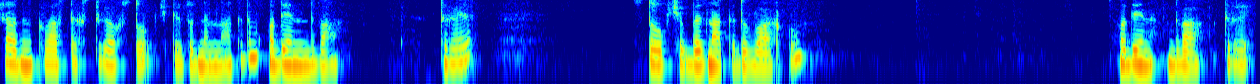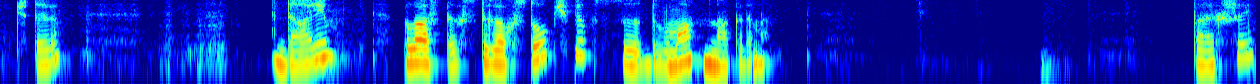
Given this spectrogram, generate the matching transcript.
Ще один кластер з трьох стовпчиків з одним накидом. 1, 2, 3. Стовпчик без накиду в арку. 1, 2, 3, 4. Далі кластер з трьох стовпчиків з двома накидами. Перший,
